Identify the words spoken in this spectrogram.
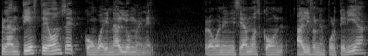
planteé este 11 con Wijnaldum en él. Pero bueno, iniciamos con Allison en portería,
